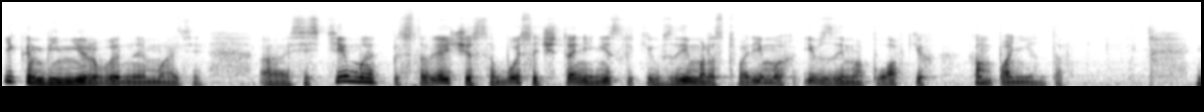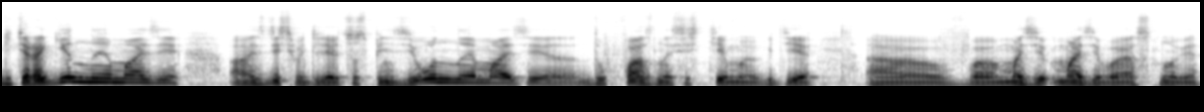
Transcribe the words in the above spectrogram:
И комбинированные мази. А, системы, представляющие собой сочетание нескольких взаиморастворимых и взаимоплавких компонентов. Гетерогенные мази, а, здесь выделяют суспензионные мази, двухфазные системы, где а, в мазевой основе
